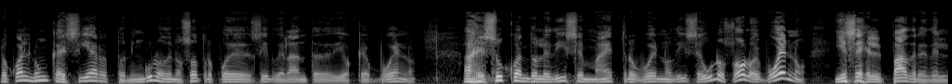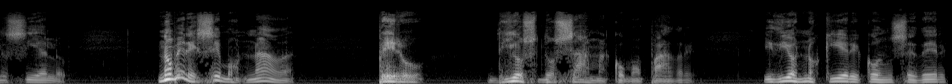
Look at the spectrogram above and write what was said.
lo cual nunca es cierto, ninguno de nosotros puede decir delante de Dios que es bueno. A Jesús cuando le dicen maestro bueno, dice, uno solo es bueno, y ese es el Padre del cielo. No merecemos nada, pero Dios nos ama como Padre y Dios nos quiere conceder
